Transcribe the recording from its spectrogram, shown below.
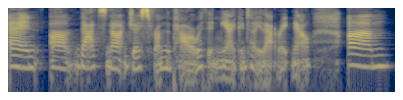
And um, that's not just from the power within me. I can tell you that right now. Um,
